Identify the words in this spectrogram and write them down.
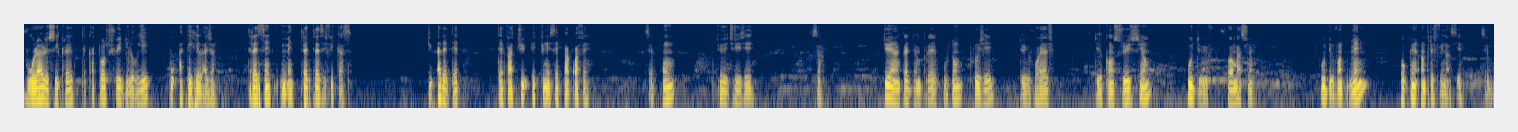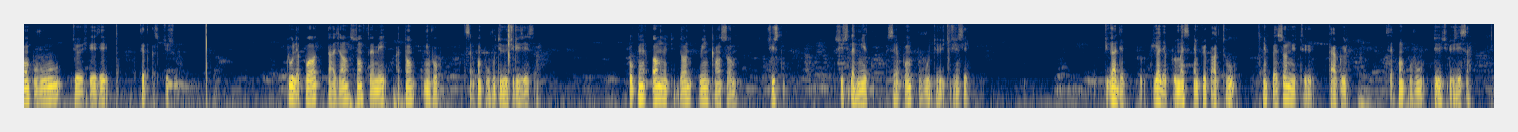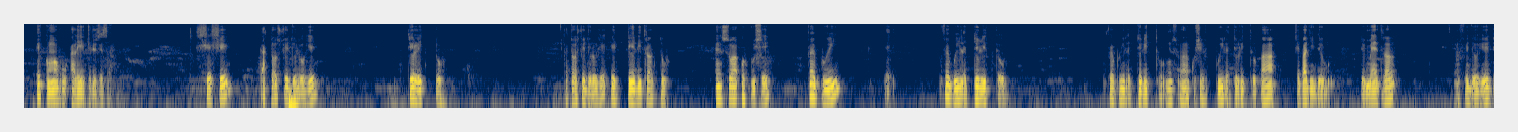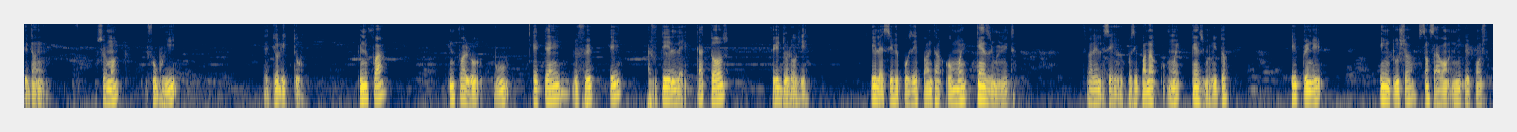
Voilà le secret des 14 feuilles de laurier pour attirer l'argent. Très simple, mais très très efficace. Tu as des dettes, des factures et tu ne sais pas quoi faire. C'est bon d'utiliser ça. Tu es en cas d'un prêt pour ton projet de voyage, de construction ou de formation ou de vente, mais aucun entrée financière c'est bon pour vous d'utiliser cette astuce. Tous les portes d'argent sont fermés à ton niveau. C'est bon pour vous d'utiliser ça. Aucun homme ne te donne une grande somme. Juste, juste les miettes. C'est bon pour vous d'utiliser. Tu as des, tu as des promesses un peu partout. mais personne ne te calcule. C'est bon pour vous d'utiliser ça comment vous allez utiliser ça? Cherchez 14 feuilles de laurier, 2 litres d'eau. 14 feuilles de laurier et 2 litres d'eau. Un soir au coucher, faites bouillir les, bouillir les 2 litres d'eau. Faites bouillir les 2 litres d'eau. Un soir au coucher, bouillir les 2 litres d'eau. Pas, j'ai pas dit de, mettre la feuille de laurier dedans. Seulement, il faut bouillir les 2 litres d'eau. Une fois, une fois l'eau bout, éteignez le feu et ajoutez les 14 feuilles de laurier et laissez reposer pendant au moins 15 minutes. Vous allez laisser reposer pendant au moins 15 minutes et prenez une douche sans savon ni éponge.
